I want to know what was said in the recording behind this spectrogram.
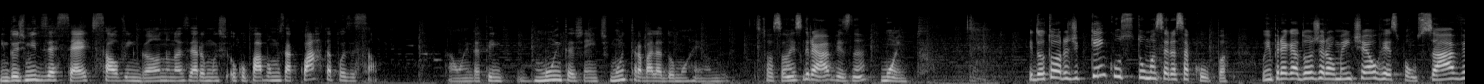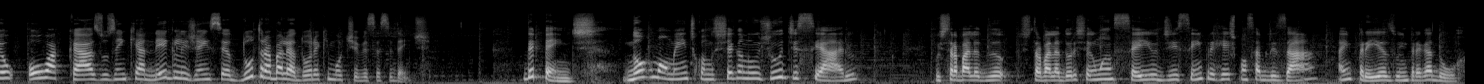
Em 2017, salvo engano, nós éramos, ocupávamos a quarta posição. Então ainda tem muita gente, muito trabalhador morrendo. Situações graves, né? Muito. E doutora, de quem costuma ser essa culpa? O empregador geralmente é o responsável ou há casos em que a negligência do trabalhador é que motiva esse acidente? Depende. Normalmente, quando chega no judiciário, os, trabalhador, os trabalhadores têm um anseio de sempre responsabilizar a empresa, o empregador.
